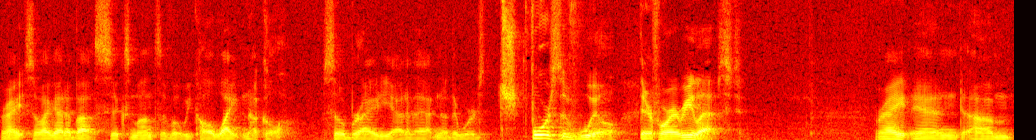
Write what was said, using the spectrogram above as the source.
right? So I got about six months of what we call white knuckle sobriety out of that. In other words, force of will. Therefore, I relapsed, right? And um,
